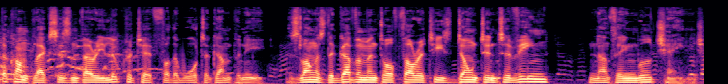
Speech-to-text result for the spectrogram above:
The complex isn't very lucrative for the water company. As long as the government authorities don't intervene, nothing will change.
